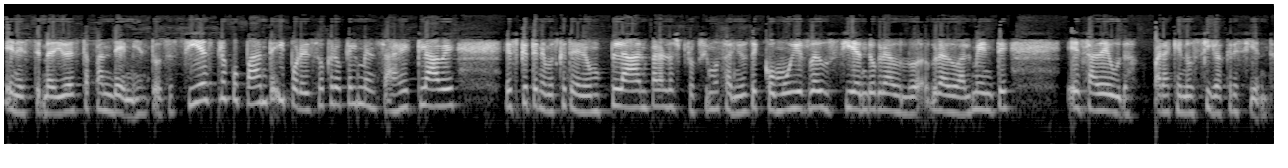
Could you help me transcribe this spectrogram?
en este medio de esta pandemia. Entonces, sí es preocupante y por eso creo que el mensaje clave es que tenemos que tener un plan para los próximos años de cómo ir reduciendo gradualmente esa deuda para que no siga creciendo.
